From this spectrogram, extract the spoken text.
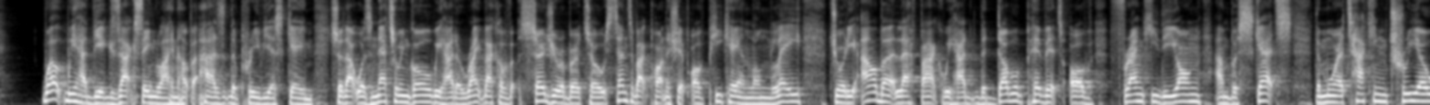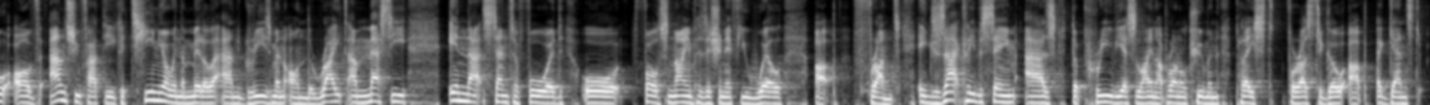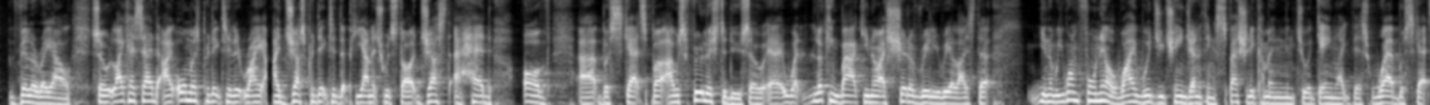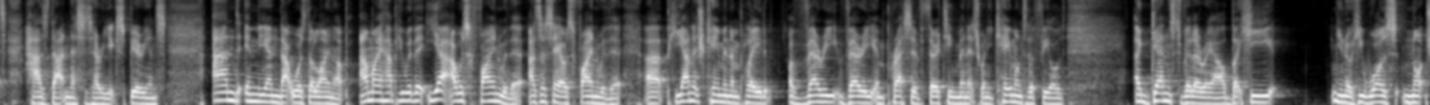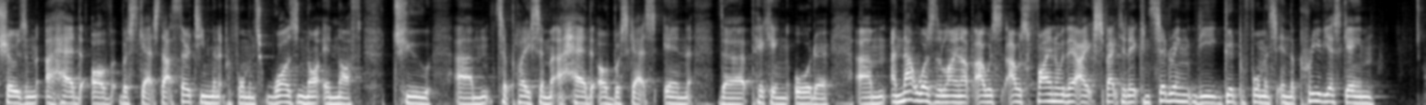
well, we had the exact same lineup as the previous game. So that was Neto in goal. We had a right back of Sergio Roberto, centre back partnership of Piqué and Lenglet, Jordi Alba left back. We had the double pivot of Frenkie de Jong and Busquets, the more attacking trio of Ansu Fati, Coutinho in the middle, and Griezmann on the right, and Messi in that centre forward or false nine position, if you will, up front. Exactly the same as the previous lineup Ronald Koeman placed for us to go up against Villarreal. So, like I said, I almost predicted it right. I just predicted that Pjanic would start just ahead of uh, Busquets, but I was foolish to do so. Uh, looking back, you know, I should have really realized that you know, we won 4 0. Why would you change anything, especially coming into a game like this where Busquets has that necessary experience? And in the end, that was the lineup. Am I happy with it? Yeah, I was fine with it. As I say, I was fine with it. Uh, Pjanic came in and played a very, very impressive 13 minutes when he came onto the field against Villarreal, but he you know, he was not chosen ahead of Busquets. That 13 minute performance was not enough to um, to place him ahead of Busquets in the picking order. Um, and that was the lineup. I was I was fine with it. I expected it, considering the good performance in the previous game.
